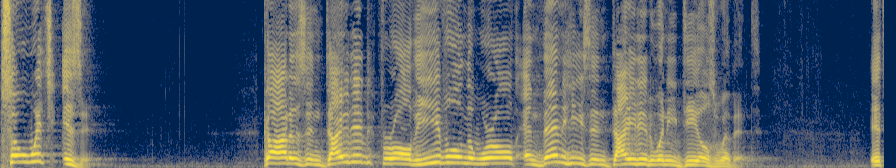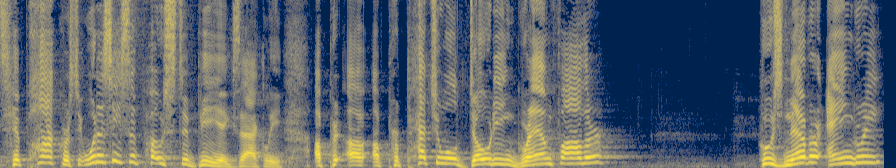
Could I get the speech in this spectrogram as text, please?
So, which is it? God is indicted for all the evil in the world, and then he's indicted when he deals with it. It's hypocrisy. What is he supposed to be exactly? A, a, a perpetual doting grandfather who's never angry?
